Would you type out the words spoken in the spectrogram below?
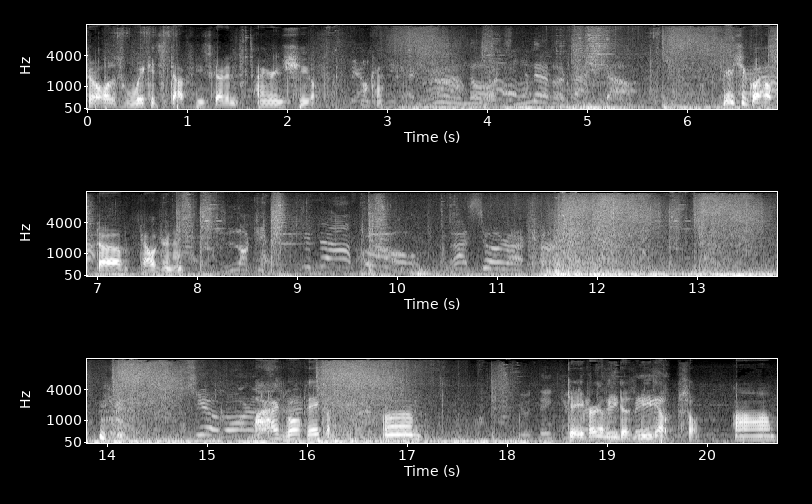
got all this wicked stuff. He's got an iron shield. Okay. True Nords never back down. Maybe I should go help uh, Caldron, eh? Lucky. Enough! That's your Shield Gorath. Might as well take him. Um, You think you okay, apparently he doesn't need help, so. Um,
